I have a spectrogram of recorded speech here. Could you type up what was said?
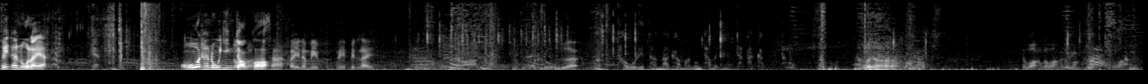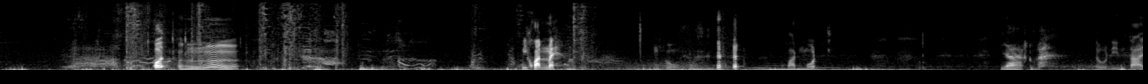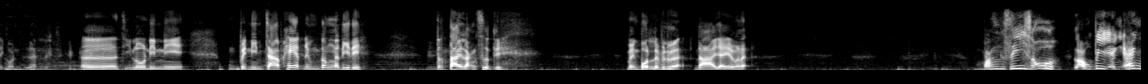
เฮ้ยธนูอะไรอะ โอ้ธนูยิงจอกก็ไปแล้วไม่ไม่เป็นไรเพื่อระวังระวังระวังระวังโอ๊ยอืมมีควันไหมควันหมด ยากว่ะ ตายก่อนเพื่อนเลย เออจริงโรนินนี่มึงเป็นนินจาเพศนี่มึงต้องอันนี้ดิ ต้องตายหลังสุดดิ แม่งบ่นเลยไม่รู้อะด่าใหญ่แล้วมั้งน่ะมังซีโซ เราปีเองเอง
